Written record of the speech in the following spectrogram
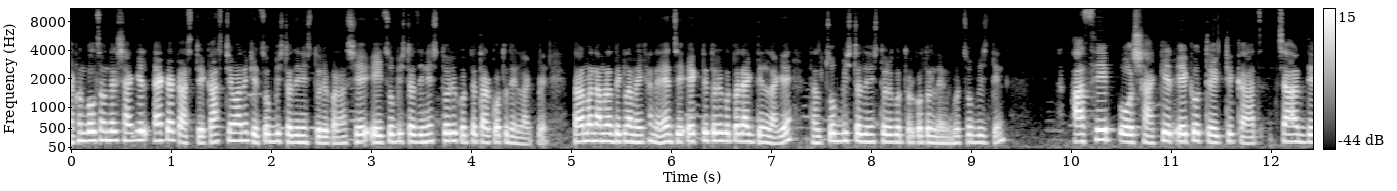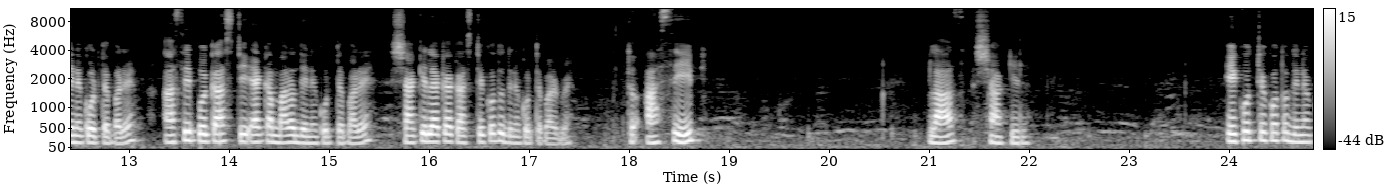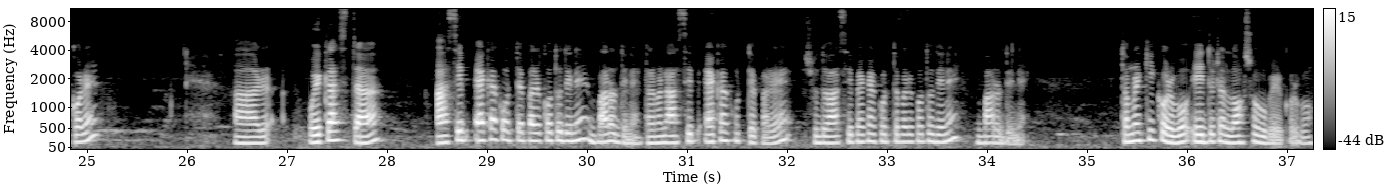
এখন বলছে আমাদের শাকিল একা কাজটি কাজটি মানে কি? চব্বিশটা জিনিস তৈরি করা। সে এই চব্বিশটা জিনিস তৈরি করতে তার কতদিন লাগবে? তার মানে আমরা দেখলাম এখানে যে একটি তৈরি করতে একদিন লাগে। তাহলে চব্বিশটা জিনিস তৈরি করতে কত লাগবে? চব্বিশ দিন। আসিফ ও শাকিল একত্রে একটি কাজ চার দিনে করতে পারে। আসিফ ওই কাজটি একা বারো দিনে করতে পারে। শাকিল একা কাজটি কত দিনে করতে পারবে? তো আসিফ প্লাস শাকিল একত্রে কত দিনে করে? আর ওই কাজটা আসিফ একা করতে পারে কত দিনে? বারো দিনে। তার মানে আসিফ একা করতে পারে, শুধু আসিফ একা করতে পারে কত দিনে? বারো দিনে। তো আমরা কী করব? এই দুটা লসগু বের করব।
